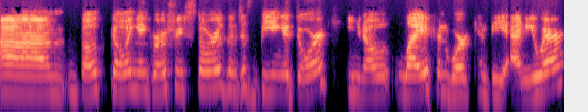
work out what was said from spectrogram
um, both going in grocery stores and just being a dork. You know, life and work can be anywhere.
